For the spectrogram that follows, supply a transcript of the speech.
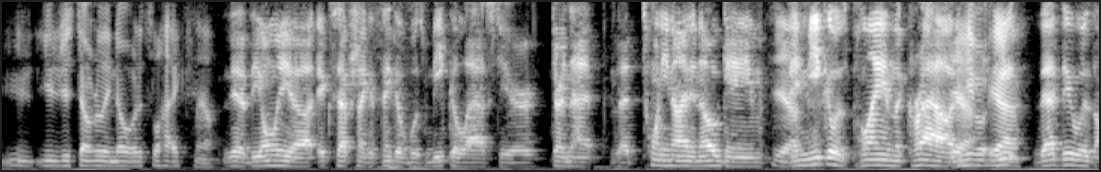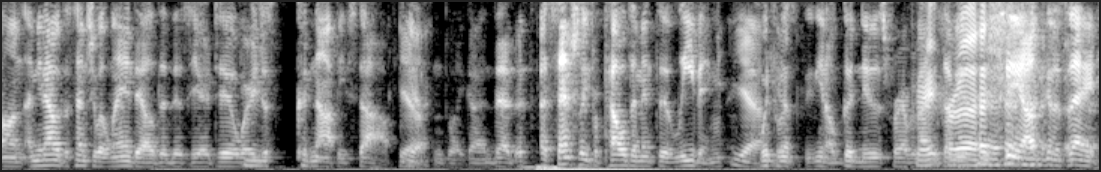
you, you just don't really know what it's like no. Yeah, the only uh, exception I could think of was Mika last year during that that 29 and 0 game. Yeah. And Mika was playing the crowd. Yeah. He- He- yeah. that dude was on. I mean, that was essentially what Landale did this year too, where he just could not be stopped. Yeah. It's like uh, that essentially propelled him into leaving. Yeah. Which was you know good news for everybody. Great at for us. WCC, I was gonna say.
